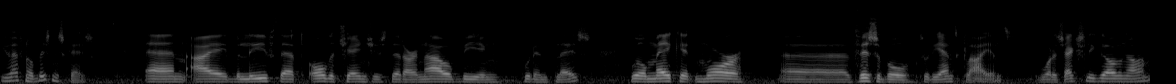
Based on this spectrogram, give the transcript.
you have no business case. And I believe that all the changes that are now being put in place will make it more uh, visible to the end client what is actually going on.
